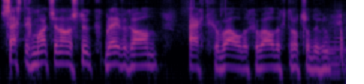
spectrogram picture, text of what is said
60 matchen aan een stuk blijven gaan. Echt geweldig, geweldig trots op de groep.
